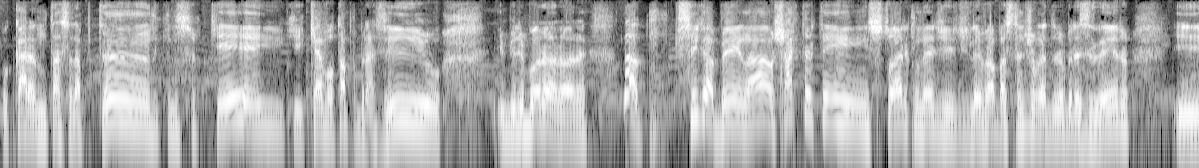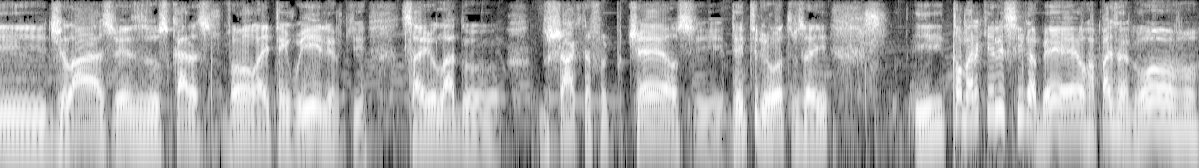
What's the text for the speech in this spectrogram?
o cara não tá se adaptando, que não sei o quê, que quer voltar pro Brasil, e biribororó, né? Não, siga bem lá. O Shakhtar tem histórico, né, de, de levar bastante jogador brasileiro, e de lá, às vezes, os caras vão. Aí tem o William, que saiu lá do, do Shakhtar, foi pro Chelsea, dentre outros aí. E tomara que ele siga bem, é, o rapaz é novo.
